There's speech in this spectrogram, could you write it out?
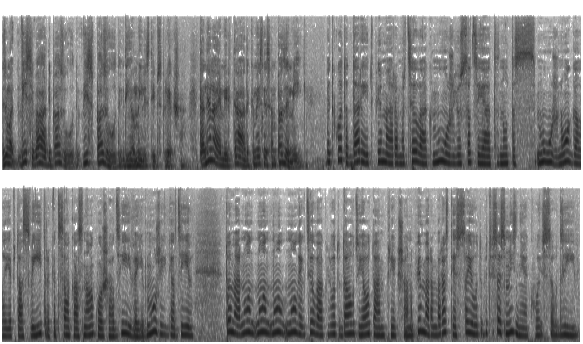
Es domāju, visi vārdi pazūd, viss pazūd Dieva mīlestības priekšā. Tā nelaime ir tāda, ka mēs nesam pazemīgi. Bet ko tad darīt, piemēram, ar cilvēku mūžu? Jūs sacījāt, nu, tas mūža nogale, jeb tā svītra, kad sākās nākošā dzīve, jeb mūžīgā dzīve tomēr no, no, no, noliek cilvēku ļoti daudz jautājumu priekšā. Nu, piemēram, var rasties sajūta, bet es esmu izniekojis savu dzīvi.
